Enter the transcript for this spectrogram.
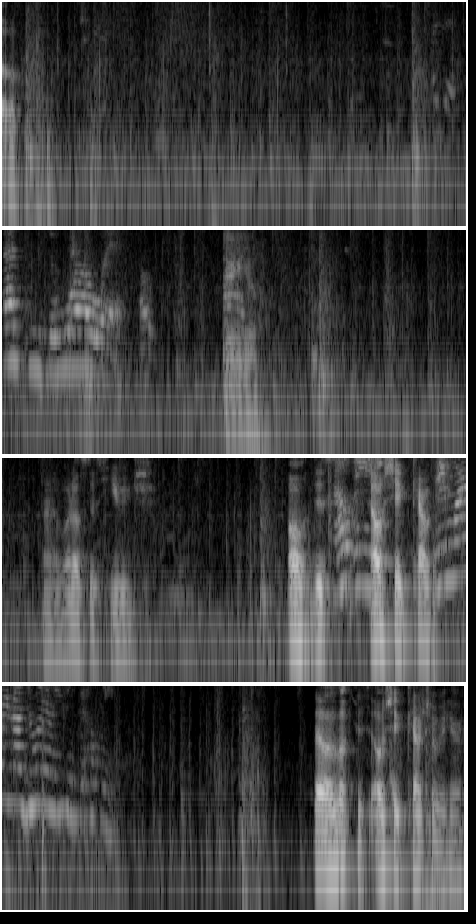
Uh oh. That's the wallet. Oh, There you go. Alright, what else is huge? Oh, this L-shaped couch. Sam, why are you not doing anything to help me? Look, this L-shaped couch over here.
